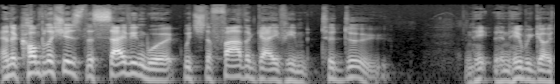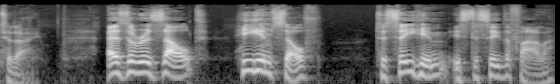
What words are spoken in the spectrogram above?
and accomplishes the saving work which the Father gave him to do. And, he, and here we go today. As a result, he himself, to see him is to see the Father,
